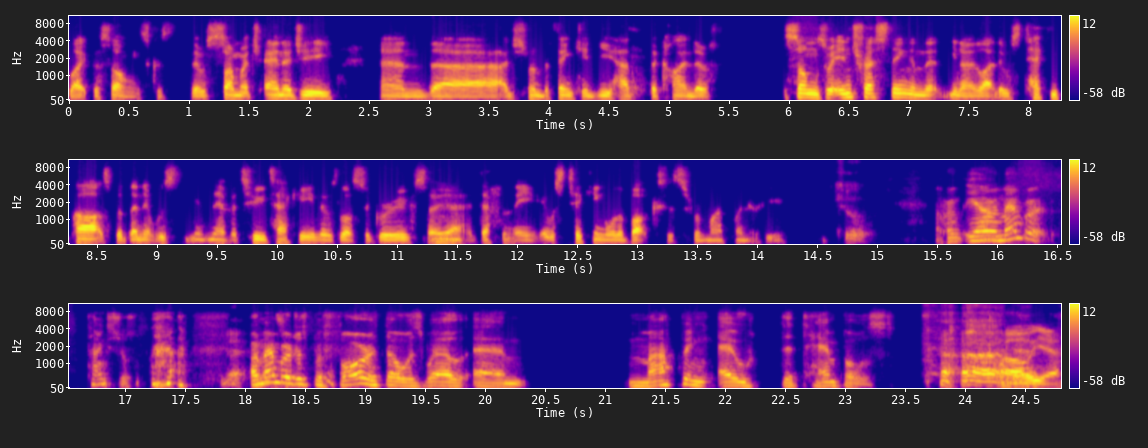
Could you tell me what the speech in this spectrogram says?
like the songs because there was so much energy, and uh, I just remember thinking you had the kind of songs were interesting and that you know like there was techie parts, but then it was never too techie. There was lots of groove, so Mm. yeah, definitely it was ticking all the boxes from my point of view. Cool. I yeah, I remember. Thanks, Justin. Yeah. I remember just before it though as well, um, mapping out the tempos. Oh yeah,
